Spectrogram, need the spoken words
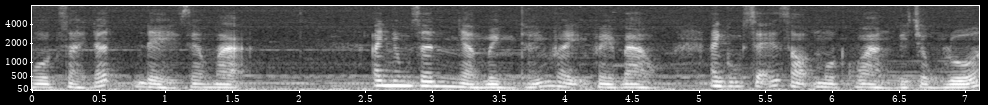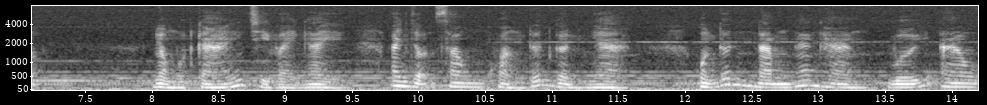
một giải đất để gieo mạ. Anh nông dân nhà mình thấy vậy về bảo, anh cũng sẽ dọn một khoảng để trồng lúa. Nhỏng một cái chỉ vài ngày, anh dọn xong khoảng đất gần nhà. Khoảng đất nằm ngang hàng với ao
